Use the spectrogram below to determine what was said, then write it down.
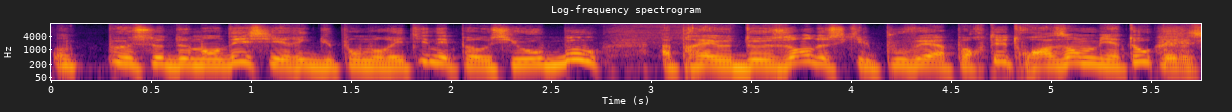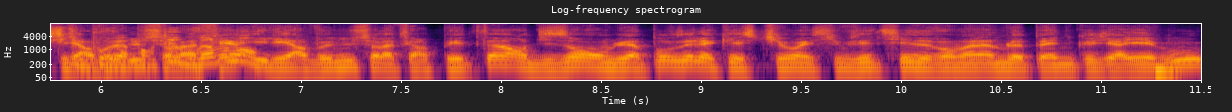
On peut se demander si Éric Dupont-Moretti n'est pas aussi au bout, après euh, deux ans, de ce qu'il pouvait apporter, trois ans bientôt, ce qu'il pouvait apporter au gouvernement. Il est revenu sur l'affaire Pétain en disant, on lui a posé la question, et si vous étiez devant Madame Le Pen, que diriez-vous?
